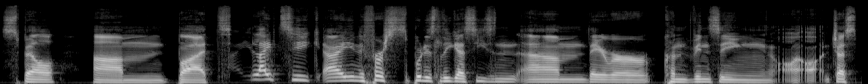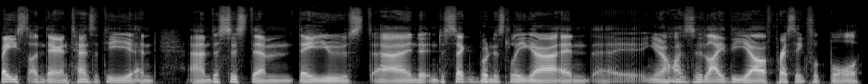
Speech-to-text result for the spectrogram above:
spell. Um, but Leipzig, uh, in the first Bundesliga season, um, they were convincing uh, just based on their intensity and um, the system they used uh, in the in the second Bundesliga, and uh, you know has the idea of pressing football,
